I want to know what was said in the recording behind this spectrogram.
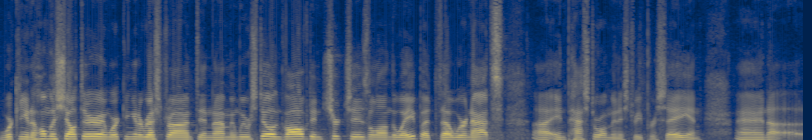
working in a homeless shelter and working in a restaurant. And, um, and we were still involved in churches along the way, but uh, we're not uh, in pastoral ministry per se. And, and uh,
